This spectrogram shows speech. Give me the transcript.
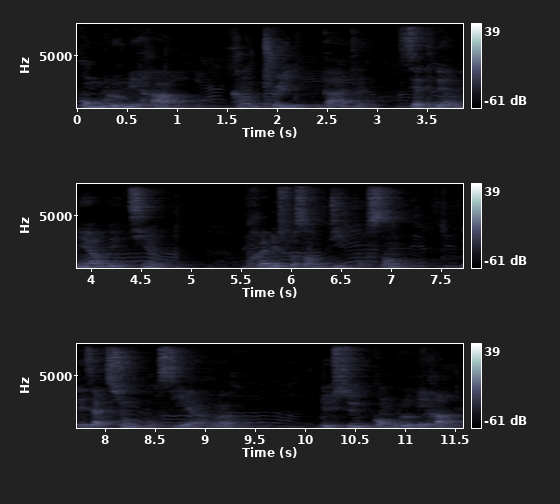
conglomérat Country Garden. Cette dernière détient près de 70% des actions boursières de ce conglomérat.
